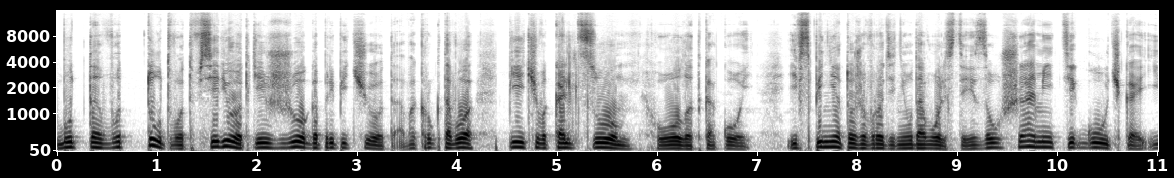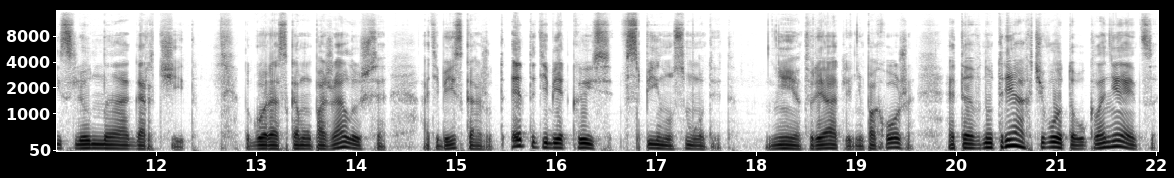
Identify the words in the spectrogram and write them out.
будто вот тут вот в середке изжога припечет, а вокруг того печива кольцом холод какой. И в спине тоже вроде неудовольствие, и за ушами тягучка, и слюна горчит. Другой раз кому пожалуешься, а тебе и скажут, это тебе кысь в спину смотрит. Нет, вряд ли, не похоже. Это внутрях чего-то уклоняется.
